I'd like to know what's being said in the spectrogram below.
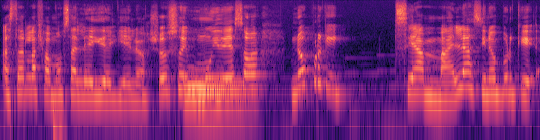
hacer la famosa ley del hielo. Yo soy muy de eso, no porque sea mala, sino porque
